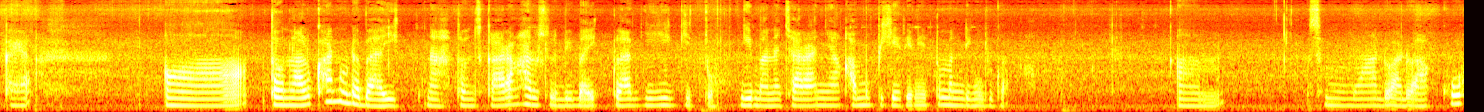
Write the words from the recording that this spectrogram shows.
Kayak uh, tahun lalu kan udah baik. Nah tahun sekarang harus lebih baik lagi gitu. Gimana caranya? Kamu pikirin itu mending juga. Um, semua doa doaku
